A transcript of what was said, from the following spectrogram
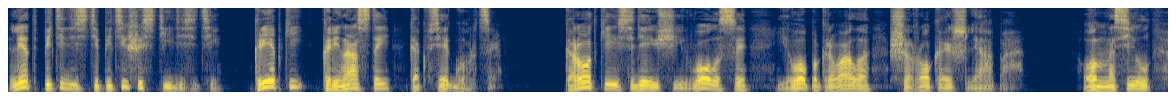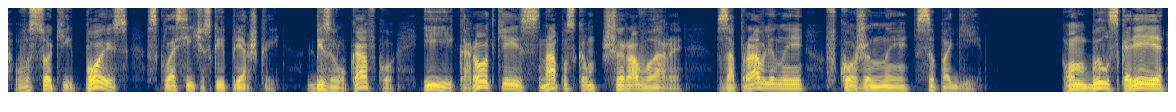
лет 55-60, крепкий, коренастый, как все горцы. Короткие сидеющие волосы его покрывала широкая шляпа. Он носил высокий пояс с классической пряжкой, безрукавку и короткие с напуском шаровары, заправленные в кожаные сапоги. Он был скорее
